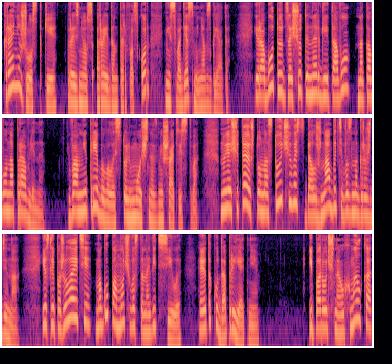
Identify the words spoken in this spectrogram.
крайне жесткие», произнес Рейден Терфоскор, не сводя с меня взгляда. «И работают за счет энергии того, на кого направлены. Вам не требовалось столь мощное вмешательство, но я считаю, что настойчивость должна быть вознаграждена. Если пожелаете, могу помочь восстановить силы. Это куда приятнее» и порочная ухмылка,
